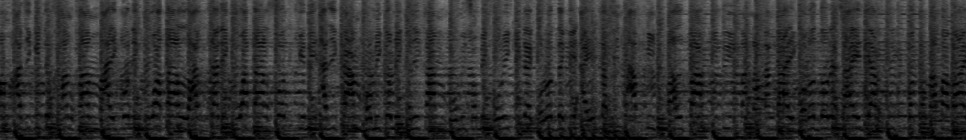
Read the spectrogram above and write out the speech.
খাম আজি কিন্তু খাম খাম। মাইকনি কোৱাটাৰ লাকজাৰী কোৱাটাৰ চব কিনি আজি কাম বমি কমি খালি কাম বমি চমি কৰি কিনে ঘৰত দেখি তাত। আপি ভালো পাম কিন্তু ইমান নাটাংগাই ঘৰৰ দৰে চাই দিয়াৰ কত নাপাবাই।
